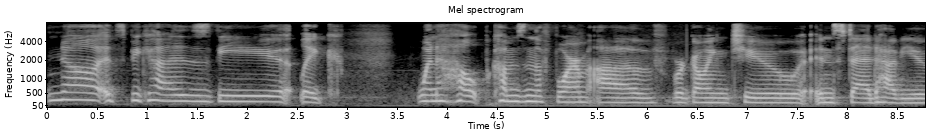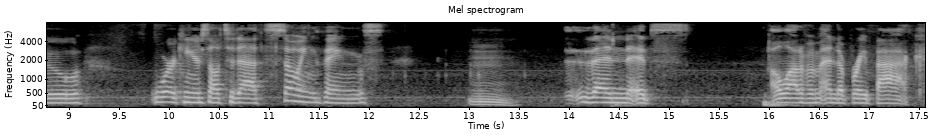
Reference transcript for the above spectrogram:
No, it's because the like when help comes in the form of we're going to instead have you working yourself to death sewing things hmm. then it's a lot of them end up right back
